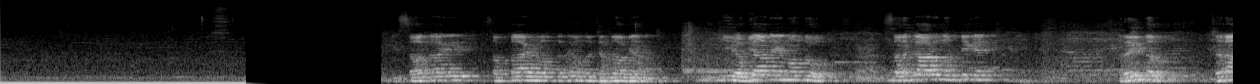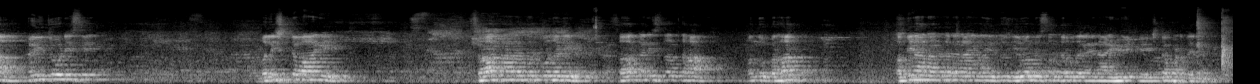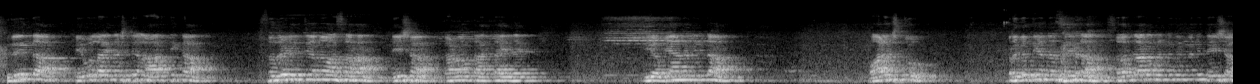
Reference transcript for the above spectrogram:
ಹೇಳುವಂಥದ್ದೇ ಒಂದು ಚಂದ್ರ ಅಭಿಯಾನ. ಈ ಅಭಿಯಾನ ಏನೊಂದು ಸರ್ಕಾರದೊಟ್ಟಿಗೆ ರೈತರು, ಜನ ಕೈ ಜೋಡಿಸಿ ಬಲಿಷ್ಠವಾಗಿ ಸಹಕಾರ ತತ್ವದಡಿ ಸಹಕರಿಸಿದಂತಹ ಒಂದು ಬೃಹತ್ ಅಭಿಯಾನ ಅಂತ ನಾನು ಈ ಒಂದು ಸಂದರ್ಭದಲ್ಲಿ ನಾನು ಹೇಳಿಕೆ ಇಷ್ಟಪಡ್ತೇನೆ. ಇದರಿಂದ ಕೇವಲ ಇದಷ್ಟೇ ಅಲ್ಲ, ಆರ್ಥಿಕ ಸದೃಢತೆಯನ್ನು ಸಹ ದೇಶ ಕಾಣುವಂತಾಗ್ತಾ ಇದೆ. ಈ ಅಭಿಯಾನದಿಂದ ಬಹಳಷ್ಟು ಪ್ರಗತಿಯನ್ನು ಸಹಿತ ಸಹಕಾರ ರಂಗದಿಂದಲೇ ದೇಶ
